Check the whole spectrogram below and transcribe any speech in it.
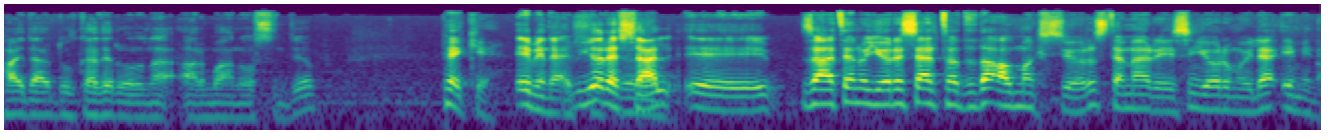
Haydar Dulkadiroğlu'na armağan olsun diyor. Peki. Emine, Teşekkür yöresel e, Zaten o yöresel tadı da almak istiyoruz. Temel Reis'in yorumuyla Emine.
